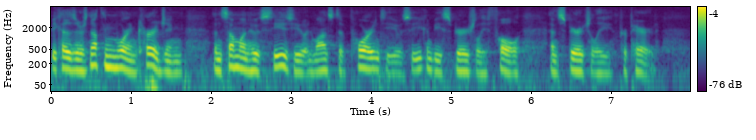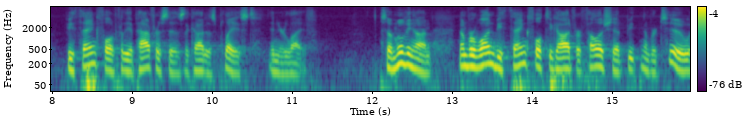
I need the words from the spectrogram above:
because there's nothing more encouraging than someone who sees you and wants to pour into you so you can be spiritually full and spiritually prepared. Be thankful for the Epaphrases that God has placed in your life. So, moving on. Number one, be thankful to God for fellowship. Be, number two,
